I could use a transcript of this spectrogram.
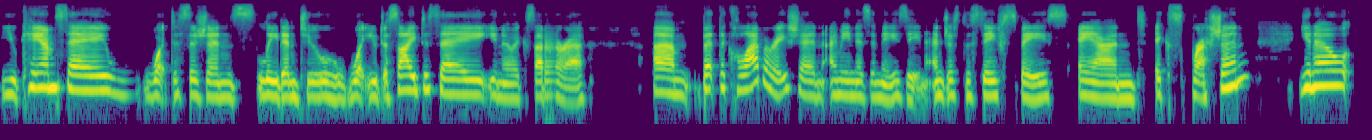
you can say what decisions lead into what you decide to say you know et cetera. Um, but the collaboration i mean is amazing and just the safe space and expression you know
